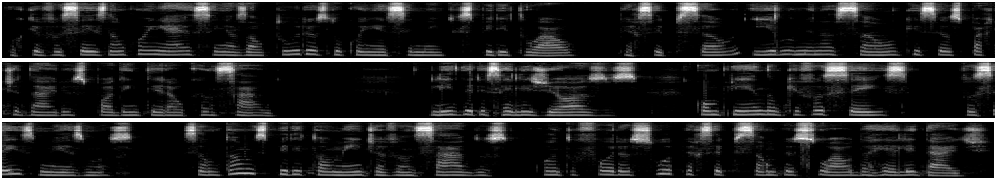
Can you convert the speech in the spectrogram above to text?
porque vocês não conhecem as alturas do conhecimento espiritual, percepção e iluminação que seus partidários podem ter alcançado. Líderes religiosos, compreendam que vocês, vocês mesmos, são tão espiritualmente avançados quanto for a sua percepção pessoal da realidade.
